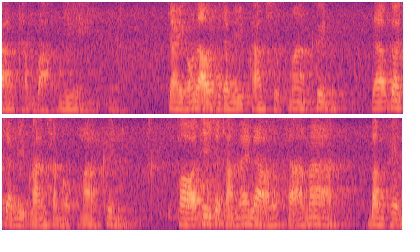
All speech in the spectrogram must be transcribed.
การทำบาปนี่ใจของเราจะมีความสุขมากขึ้น แล้วก็จะมีความสงบมากขึ้น พอที่จะทำให้เราสามารถ บำเพ็ญ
